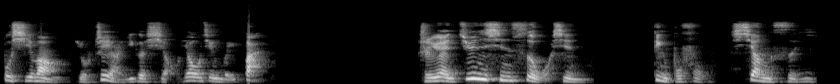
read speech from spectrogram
不希望有这样一个小妖精为伴？只愿君心似我心，定不负相思意。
